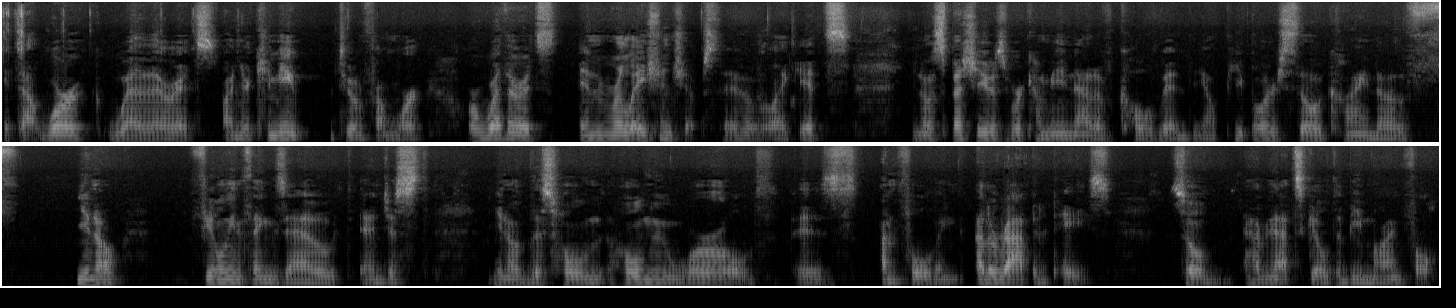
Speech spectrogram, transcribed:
it's at work whether it's on your commute to and from work or whether it's in relationships too like it's you know especially as we're coming out of covid you know people are still kind of you know feeling things out and just you know this whole whole new world is unfolding at a rapid pace. So having that skill to be mindful.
